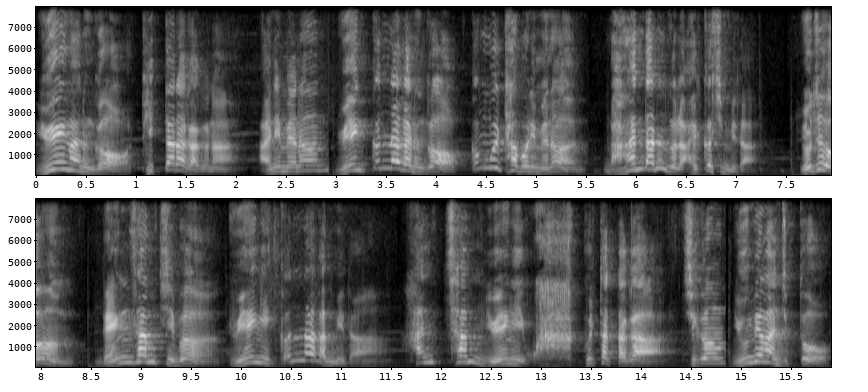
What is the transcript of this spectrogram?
유행하는 거 뒤따라가거나 아니면은 유행 끝나가는 거 끝물 타버리면은 망한다는 걸 알 것입니다. 요즘 냉삼집은 유행이 끝나갑니다. 한참 유행이 확 불탔다가 지금 유명한 집도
